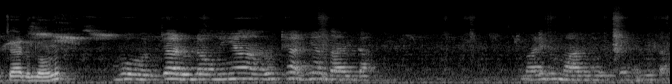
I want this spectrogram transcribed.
ਝਾੜੂ ਲਾਉਣ? ਹੋਰ ਝਾੜੂ ਲਾਉਣੀ ਆ ਉੱਠਿਆ ਨਹੀਂ ਆਂਦਾ ਇਦਾਂ ਬਾੜੀ ਬਿਮਾਰ ਹੋ ਗਈ ਹੈ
